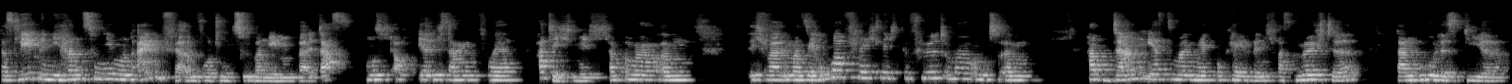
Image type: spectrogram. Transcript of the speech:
das Leben in die Hand zu nehmen und Eigenverantwortung zu übernehmen, weil das muss ich auch ehrlich sagen, vorher hatte ich nicht. Ich habe immer, ähm, ich war immer sehr oberflächlich gefühlt immer und ähm, habe dann erst mal gemerkt, okay, wenn ich was möchte, dann hol es dir,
